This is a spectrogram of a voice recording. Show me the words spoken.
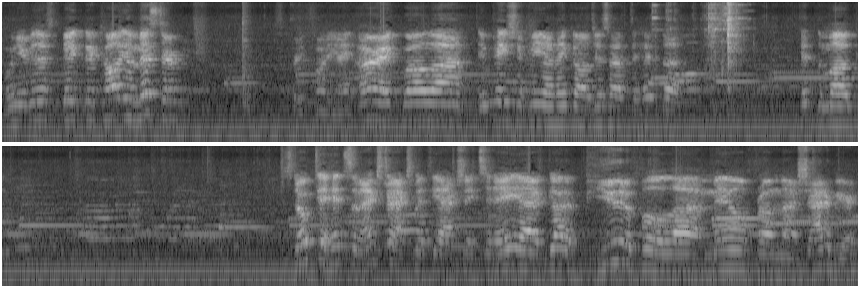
when you're this big, they call you a mister. Pretty funny? All right, well, uh, impatient me, I think I'll just have to hit the hit the mug. Stoked to hit some extracts with you actually today. I uh, got a beautiful uh, mail from uh, Shatterbeard.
